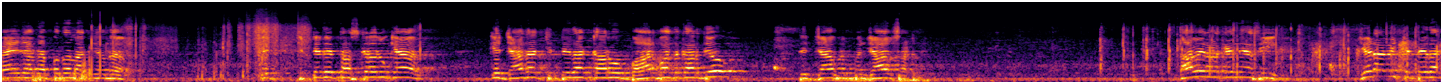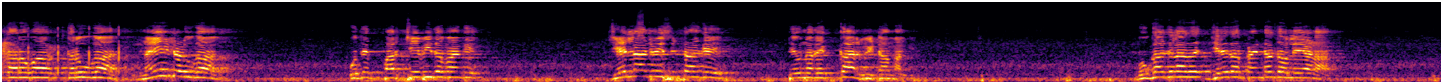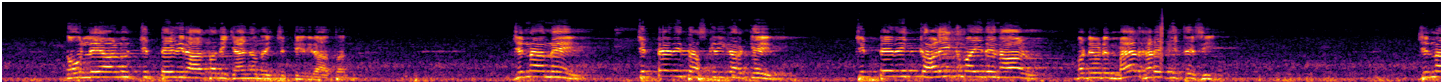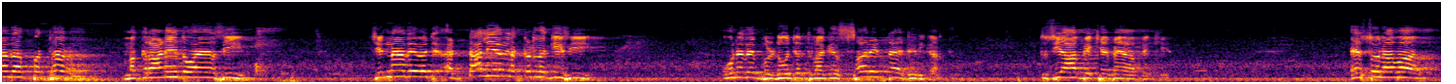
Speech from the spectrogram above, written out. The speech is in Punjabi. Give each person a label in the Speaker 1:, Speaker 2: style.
Speaker 1: ਪੈ ਜਾਂਦਾ, ਪਤਾ ਲੱਗ ਜਾਂਦਾ। ਚਿੱਟੇ ਦੇ ਤਸਕਰਾਂ ਨੂੰ ਕਿਹਾ ਕਿ ਜ਼ਿਆਦਾ ਚਿੱਟੇ ਦਾ ਕਾਰੋਬਾਰ ਬੰਦ ਕਰ ਦਿਓ ਤੇ ਜਾਂ ਫਿਰ ਪੰਜਾਬ ਛੱਡ ਦਿਓ। ਦਾਅਵੇ ਨਾਲ ਕਹਿੰਦੇ ਅਸੀਂ, ਜਿਹੜਾ ਵੀ ਚਿੱਟੇ ਦਾ ਕਾਰੋਬਾਰ ਕਰੂਗਾ, ਨਹੀਂ ਟਲੂਗਾ, ਉਹਦੇ ਪਰਚੇ ਵੀ ਦੇਵਾਂਗੇ, ਜੇਲ੍ਹਾਂ 'ਚ ਵੀ ਸਿੱਟਾਂਗੇ ਤੇ ਉਹਨਾਂ ਦੇ ਘਰ ਵੀ ਢਾਵਾਂਗੇ ਮੋਗਾ ਜ਼ਿਲ੍ਹਾ ਦਾ ਜ਼ਿਲ੍ਹੇ ਦਾ ਪਿੰਡ ਆ ਦੌਲੇ ਵਾਲਾ। ਦੌਲੇ ਵਾਲ ਨੂੰ ਚਿੱਟੇ ਦੀ ਰਾਜਧਾਨੀ ਕਿਹਾ ਜਾਂਦਾ ਸੀ, ਚਿੱਟੇ ਦੀ ਰਾਜਧਾਨੀ। ਜਿਨ੍ਹਾਂ ਨੇ ਚਿੱਟੇ ਦੀ ਤਸਕਰੀ ਕਰਕੇ ਚਿੱਟੇ ਦੀ ਕਾਲੀ ਕਮਾਈ ਦੇ ਨਾਲ ਵੱਡੇ ਵੱਡੇ ਮਹਿਲ ਖੜੇ ਕੀਤੇ ਸੀ। ਜਿਨ੍ਹਾਂ ਦਾ ਪੱਥਰ ਮਕਰਾਣੇ ਤੋਂ ਆਇਆ ਸੀ, ਜਿਨ੍ਹਾਂ ਦੇ ਵਿੱਚ ਅਟਾਲੀਅਨ ਲੱਕੜ ਲੱਗੀ ਸੀ, ਉਹਨਾਂ ਦੇ ਬਲਡੋਜ਼ਰ ਚਲਾ ਕੇ ਸਾਰੇ ਢਹਿ ਢੇਰੀ ਕਰਦੇ। ਤੁਸੀਂ ਆਪ ਵੇਖਿਆ, ਮੈਂ ਆਪ ਵੇਖਿਆ। ਇਸ ਤੋਂ ਇਲਾਵਾ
